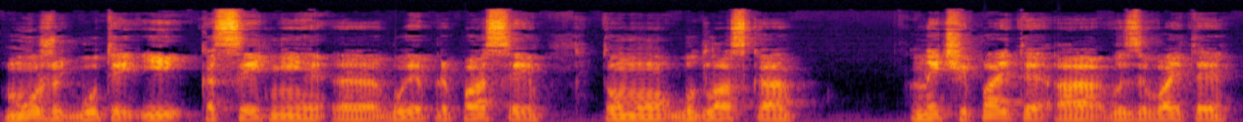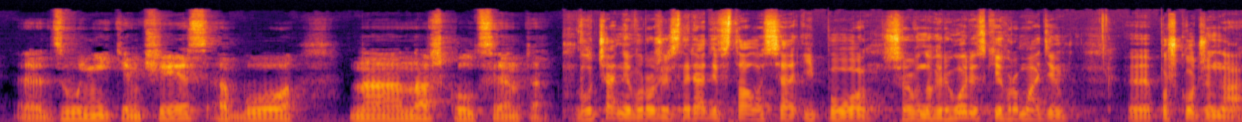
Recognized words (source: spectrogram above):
можуть бути і касетні е, боєприпаси, тому, будь ласка, не чіпайте, а визивайте, дзвоніть МЧС або на наш кол-центр. Влучання ворожих снарядів сталося і по Червоногригорівській громаді. Е, Пошкоджена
